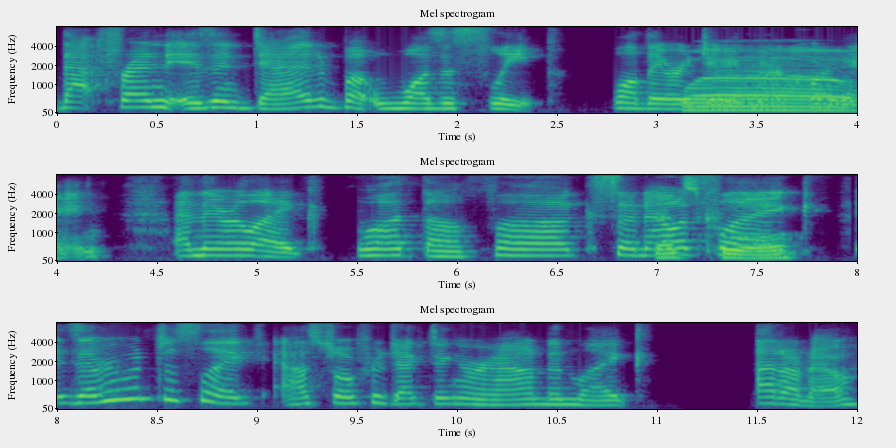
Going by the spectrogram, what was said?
that friend isn't dead but was asleep while they were Whoa. doing the recording and they were like what the fuck so now That's it's cool. like is everyone just like astral projecting around and like I don't know.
